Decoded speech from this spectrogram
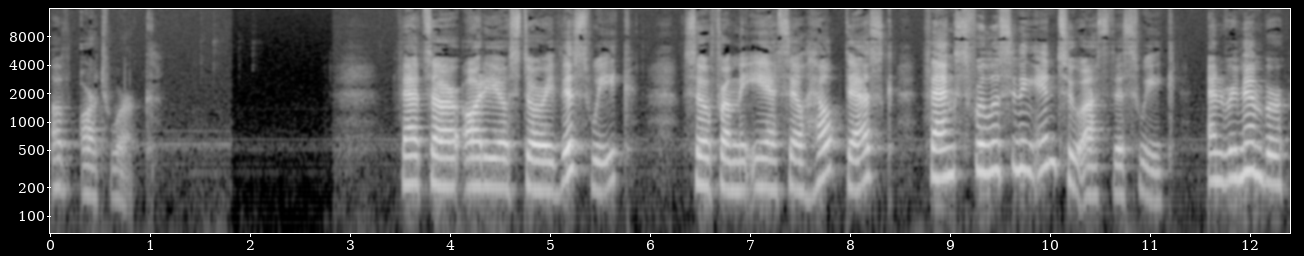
of artwork. That's our audio story this week. So, from the ESL Help Desk, thanks for listening in to us this week. And remember,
